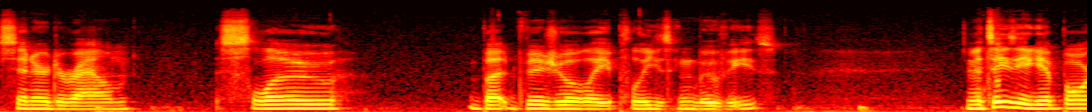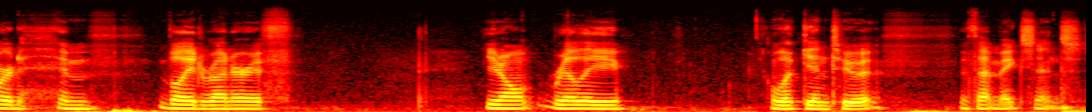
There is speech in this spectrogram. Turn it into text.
centered around slow but visually pleasing movies. And it's easy to get bored in Blade Runner if you don't really look into it, if that makes sense.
